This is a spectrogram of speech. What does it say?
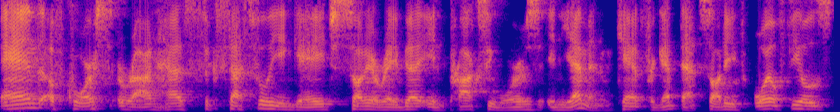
And of course, Iran has successfully engaged Saudi Arabia in proxy wars in Yemen. We can't forget that. Saudi oil fields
